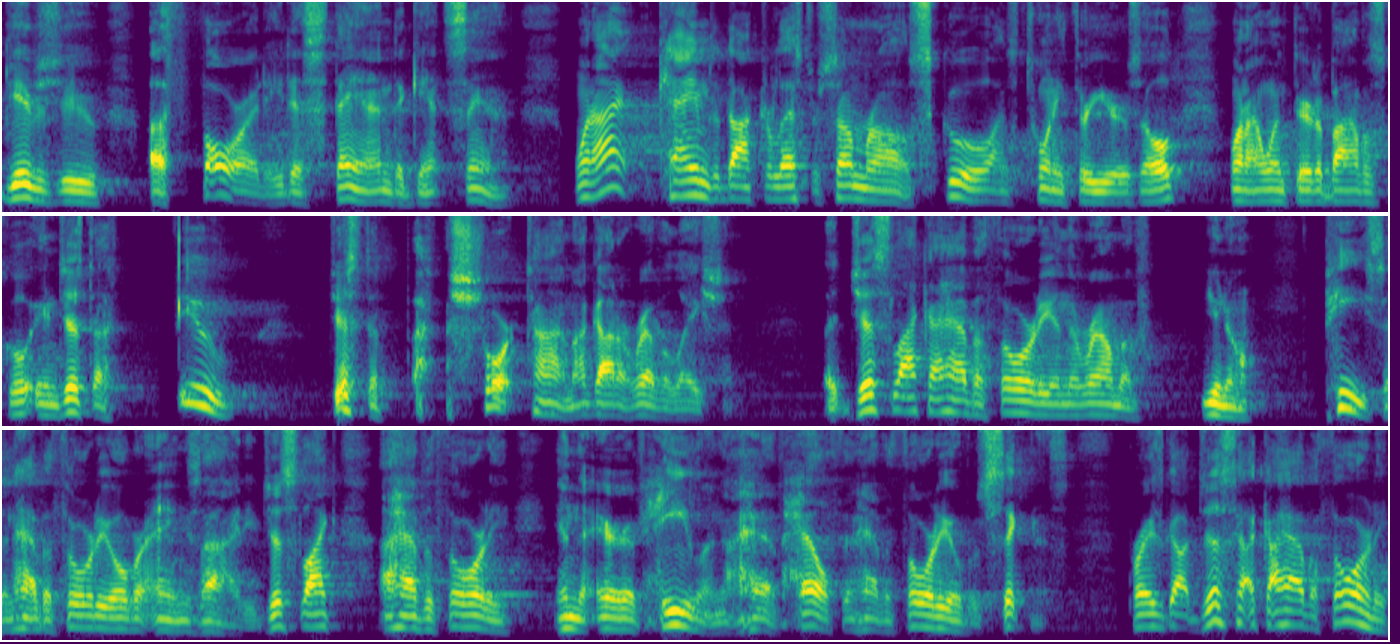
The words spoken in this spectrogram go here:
gives you authority to stand against sin. When I came to Dr. Lester Sumrall's school, I was 23 years old when I went there to Bible school. In just a few, just a, a short time, I got a revelation that just like I have authority in the realm of, you know, peace and have authority over anxiety. Just like I have authority in the area of healing, I have health and have authority over sickness. Praise God. Just like I have authority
